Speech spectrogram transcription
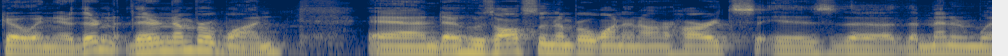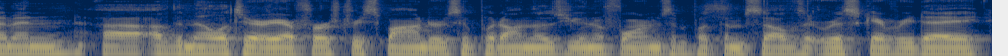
go in there. They're they're number one, and uh, who's also number one in our hearts is the the men and women uh, of the military, our first responders who put on those uniforms and put themselves at risk every day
